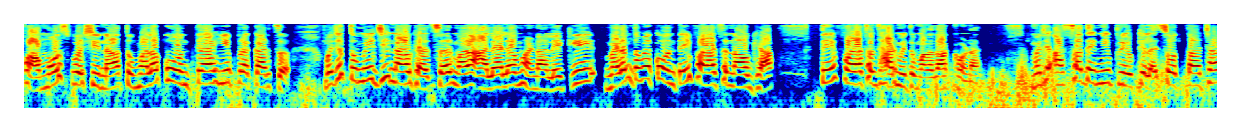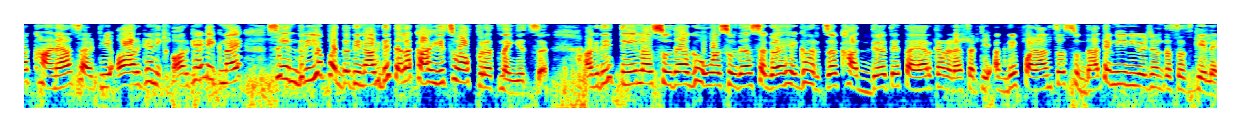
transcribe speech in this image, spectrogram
फार्म हाऊस पशी ना तुम्हाला कोणत्याही प्रकारचं म्हणजे तुम्ही जी नाव घ्याल सर मला आल्या म्हणाले की मॅडम तुम्ही कोणत्याही फळाचं नाव घ्या. ते फळाचं झाड मी तुम्हाला दाखवणार. म्हणजे असा त्यांनी प्रयोग केलाय. स्वतःच्या खाण्यासाठी ऑर्गॅनिक ऑर्गॅनिक नाही सेंद्रिय पद्धतीने. अगदी त्याला काहीच वापरत नाहीयेत सर. अगदी तेल असू द्या गहू असू द्या सगळं हे घरचं खाद्य ते तयार करण्यासाठी. अगदी फळांचं सुद्धा त्यांनी नियोजन तसंच केलंय.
